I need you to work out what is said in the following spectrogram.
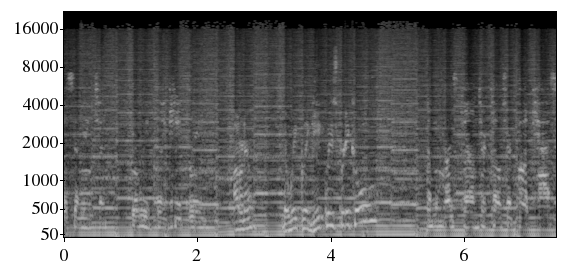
Listening to the Weekly Geekly, I don't know. The Weekly Geekly is pretty cool. a Month's Counterculture podcast.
